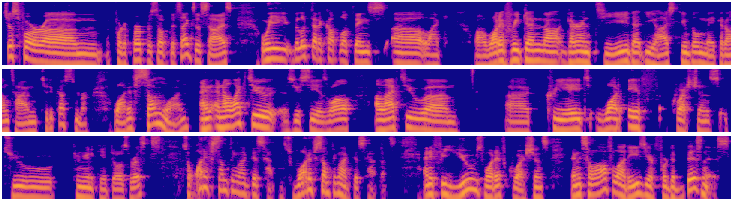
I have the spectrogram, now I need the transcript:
just for um, for the purpose of this exercise, we, we looked at a couple of things uh, like, well, what if we can uh, guarantee that the ice cream will make it on time to the customer? What if someone, and, and I like to, as you see as well, I like to um, uh, create what if questions to communicate those risks. So what if something like this happens? What if something like this happens? And if we use what if questions, then it's an awful lot easier for the business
